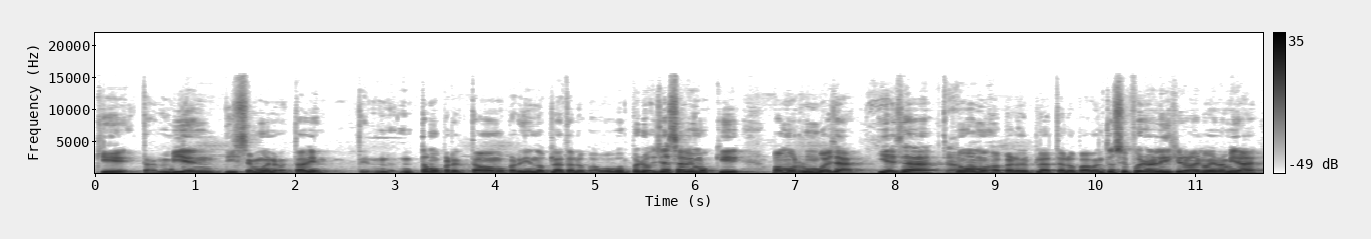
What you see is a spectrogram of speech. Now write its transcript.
que también dicen, bueno, está bien, estamos, estábamos perdiendo plata a los pavos, pero ya sabemos que vamos rumbo allá y allá no vamos a perder plata a los pavos. Entonces fueron y le dijeron al gobierno, mira,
